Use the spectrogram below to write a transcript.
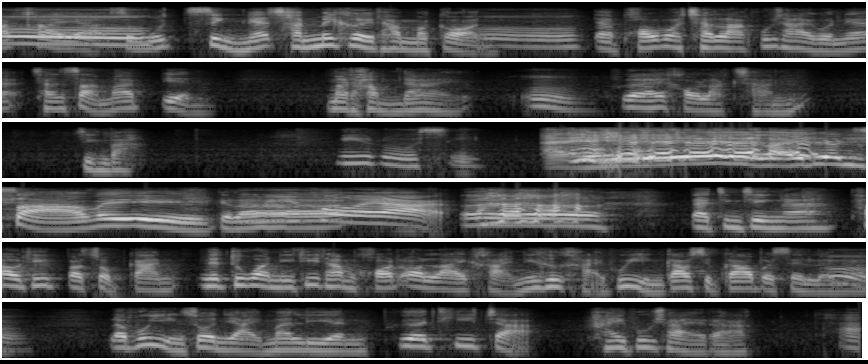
รักใครอะอืมสมมติสิ่งเนี้ยฉันไม่เคยทำมาก่อนอืมแต่เพราะว่าฉันรักผู้ชายคนเนี้ย ฉันสามารถเปลี่ยนมาทำได้ อืมเพื่อให้เขารักฉัน จริงปะไม่รู้สิเอ้ย ไรเดียงสาไปอีกนะไม่เคยอะเออแต่จริง ๆ นะ เท่าที่ประสบการณ์ในทุกวันนี้ที่ทำคอร์สออนไลน์ขายนี่คือขายผู้หญิง 99%เลยอืมนะแล้วผู้หญิงส่วนใหญ่มาเรียนเพื่อที่จะให้ผู้ชายรักค่ะ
